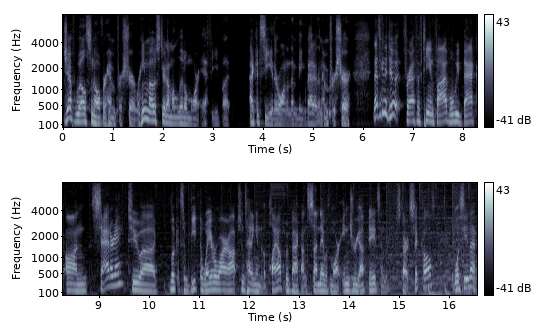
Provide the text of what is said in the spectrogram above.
Jeff Wilson over him for sure. Raheem Mostert, I'm a little more iffy, but I could see either one of them being better than him for sure. That's going to do it for FFT and five. We'll be back on Saturday to uh, look at some beat the waiver wire options heading into the playoffs. We'll be back on Sunday with more injury updates and start sit calls. We'll see you then.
